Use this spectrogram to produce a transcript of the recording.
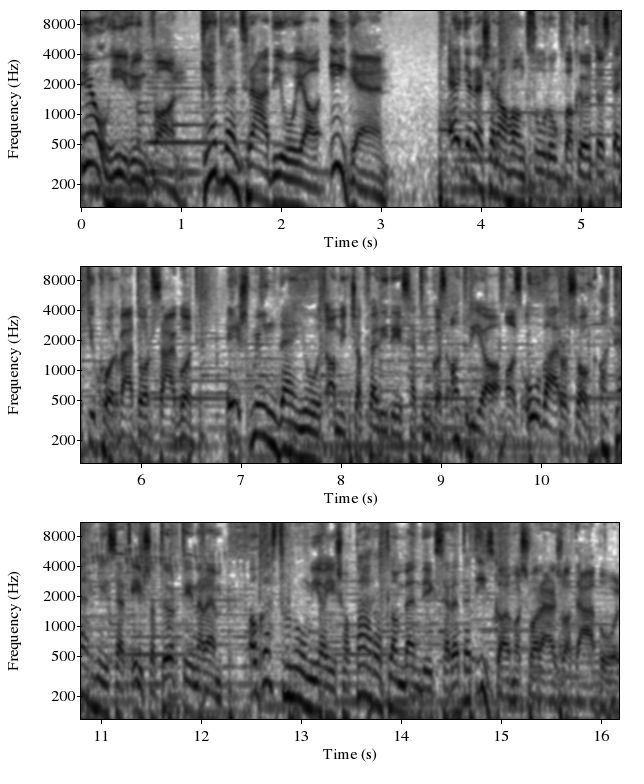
Jó hírünk van, kedvenc rádiója, igen. Egyenesen a hangszórókba költöztetjük Horvátországot, és minden jót, amit csak felidézhetünk az Adria, az óvárosok, a természet és a történelem, a gasztronómia és a páratlan vendégszeretet izgalmas varázslatából.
